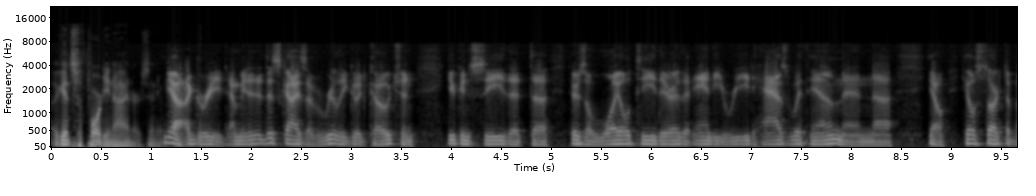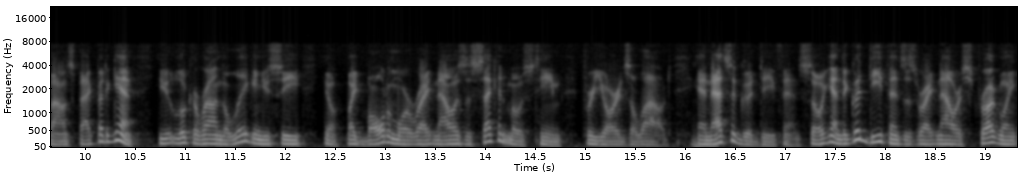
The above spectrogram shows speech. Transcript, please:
against the 49ers. Anyway. Yeah, agreed. I mean, this guy's a really good coach, and you can see that uh, there's a loyalty there that Andy Reid has with him, and uh, you know he'll start to bounce back. But again, you look around the league and you see, you know, like Baltimore right now is the second most team for yards allowed, mm-hmm. and that's a good defense. So again, the good defenses right now are struggling,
